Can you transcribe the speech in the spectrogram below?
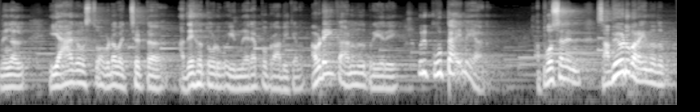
നിങ്ങൾ യാഗവസ്തു അവിടെ വച്ചിട്ട് അദ്ദേഹത്തോട് പോയി നിരപ്പ് പ്രാപിക്കണം. അവിടെ ഈ കാണുന്നത് പ്രിയരെ ഒരു കൂട്ടായ്മയാണ്. അപ്പോസനൻ സഭയോട് പറയുന്നതും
